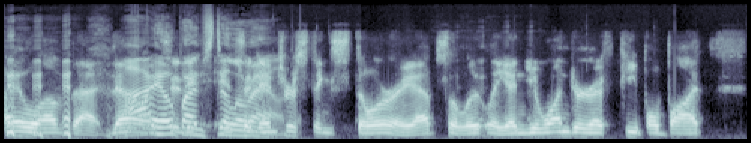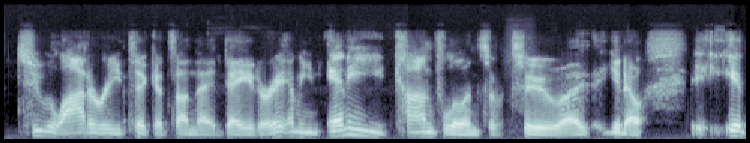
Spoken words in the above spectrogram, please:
I love that. No, I hope an, I'm still it's around. It's an interesting story, absolutely. And you wonder if people bought two lottery tickets on that date, or I mean, any confluence of two. Uh, you know, it,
